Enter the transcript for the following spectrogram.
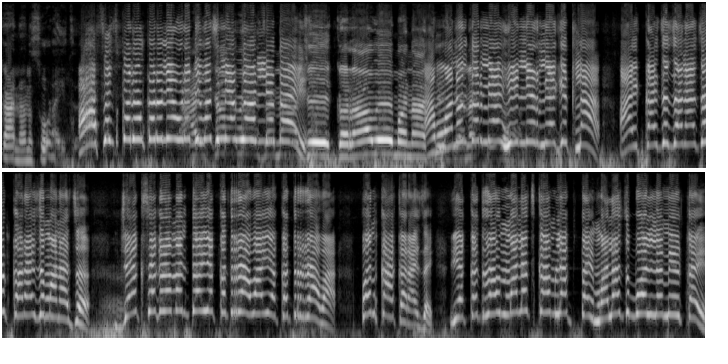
कानानं सोडायचं. असंच करून करून एवढे दिवस मी जे करावे आ, म्हणून तर मी ही निर्णय घेतला. ऐकायचं जाण्याचं करायचं म्हणायचं. जग सगळं म्हणतं एकत्र राहावा एकत्र राहावा. पण का करायचंय? एकत्र राहून मलाच काम लागतंय मलाच बोलणं मिळतंय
